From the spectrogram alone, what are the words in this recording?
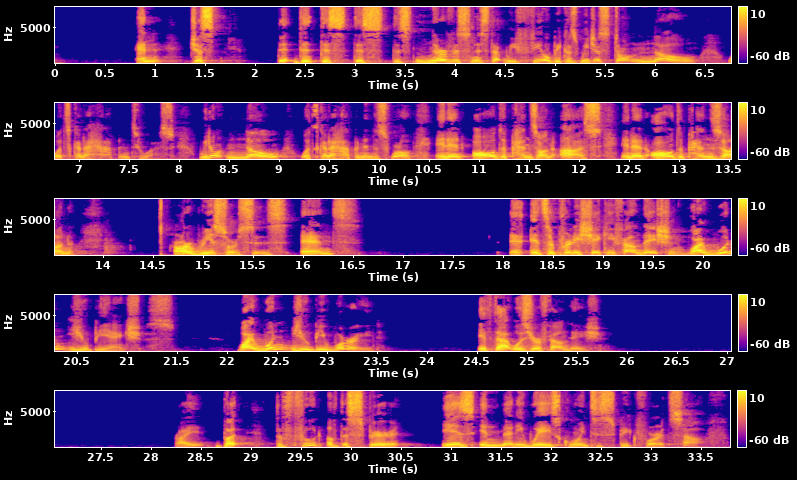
and just this, this, this nervousness that we feel because we just don't know what's going to happen to us. We don't know what's going to happen in this world. And it all depends on us, and it all depends on our resources, and it's a pretty shaky foundation. Why wouldn't you be anxious? Why wouldn't you be worried if that was your foundation? Right? But the fruit of the Spirit is in many ways going to speak for itself.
